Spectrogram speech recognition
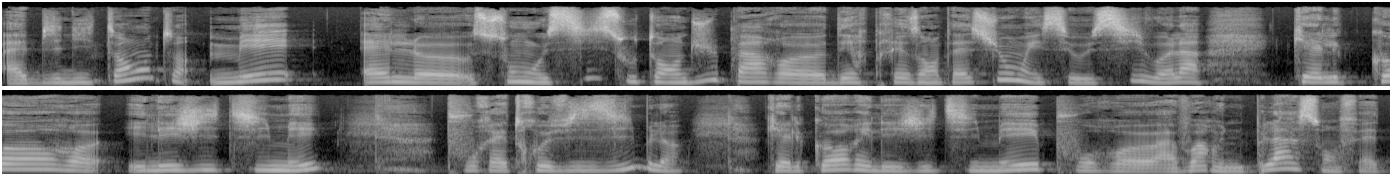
habilitantes, mais elles euh, sont aussi sous-tendues par euh, des représentations. Et c'est aussi, voilà, quel corps est légitimé pour être visible, quel corps est légitimé pour avoir une place, en fait.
